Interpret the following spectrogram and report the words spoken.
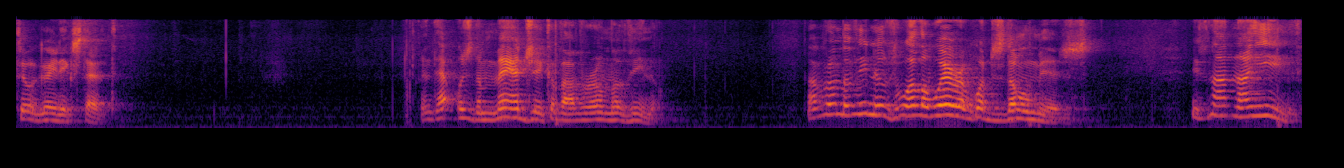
to a great extent. And that was the magic of Avram Avinu. Avram Avinu is well aware of what Zdom is. He's not naive.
